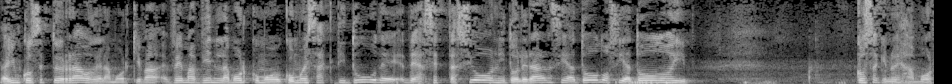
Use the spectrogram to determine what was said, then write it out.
Hay un concepto errado del amor, que ve más bien el amor como, como esa actitud de, de, aceptación y tolerancia a todos y a todos, y cosa que no es amor.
